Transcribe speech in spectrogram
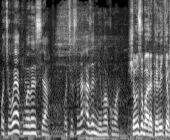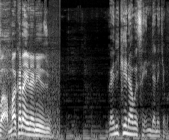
wace waya kuma zan siya? Wace sana'a zan nema kuma? Shamsu ba da ka nake ba amma kana ina ne yanzu? Gani kaina ban san inda nake ba.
